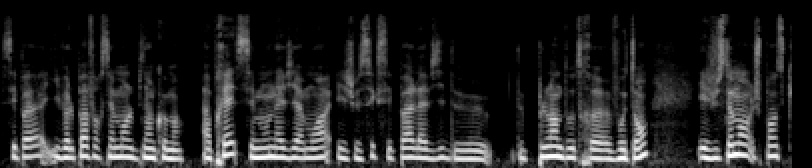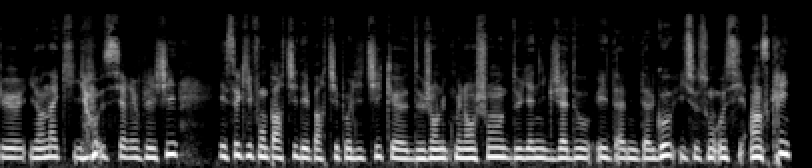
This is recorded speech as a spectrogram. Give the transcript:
c'est pas, ils veulent pas forcément le bien commun. Après, c'est mon avis à moi et je sais que c'est pas l'avis de, de plein d'autres euh, votants. Et justement, je pense qu'il y en a qui ont aussi réfléchi et ceux qui font partie des partis politiques euh, de Jean-Luc Mélenchon, de Yannick Jadot et d'Anne Hidalgo, ils se sont aussi inscrits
